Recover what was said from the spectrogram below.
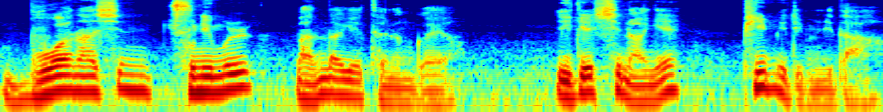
무한하신 주님을 만나게 되는 거예요. 이게 신앙의 비밀입니다.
